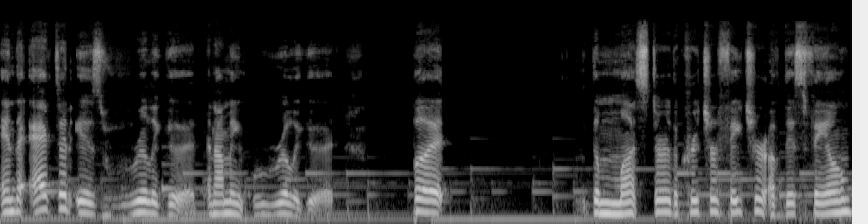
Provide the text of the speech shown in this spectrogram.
And the acting is really good. And I mean, really good. But the monster, the creature feature of this film,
